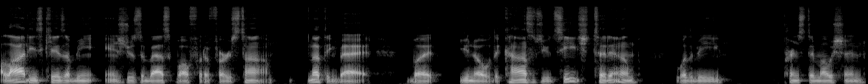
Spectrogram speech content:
A lot of these kids are being introduced to basketball for the first time. Nothing bad. But, you know, the concepts you teach to them, whether it be Princeton motion,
